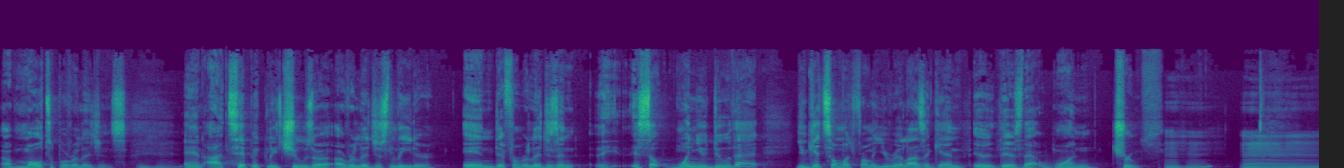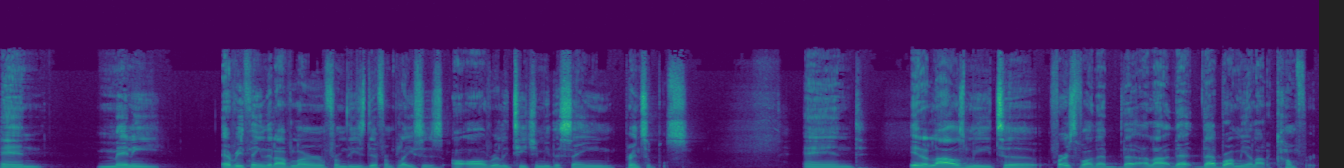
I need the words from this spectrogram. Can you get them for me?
uh, multiple religions, mm-hmm. and I typically choose a, a religious leader in different religions. And it's so when you do that, you get so much from it. You realize again, there- there's that one truth, mm-hmm. mm. and many. Everything that I've learned from these different places are all really teaching me the same principles. And it allows me to first of all that that a lot that that brought me a lot of comfort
